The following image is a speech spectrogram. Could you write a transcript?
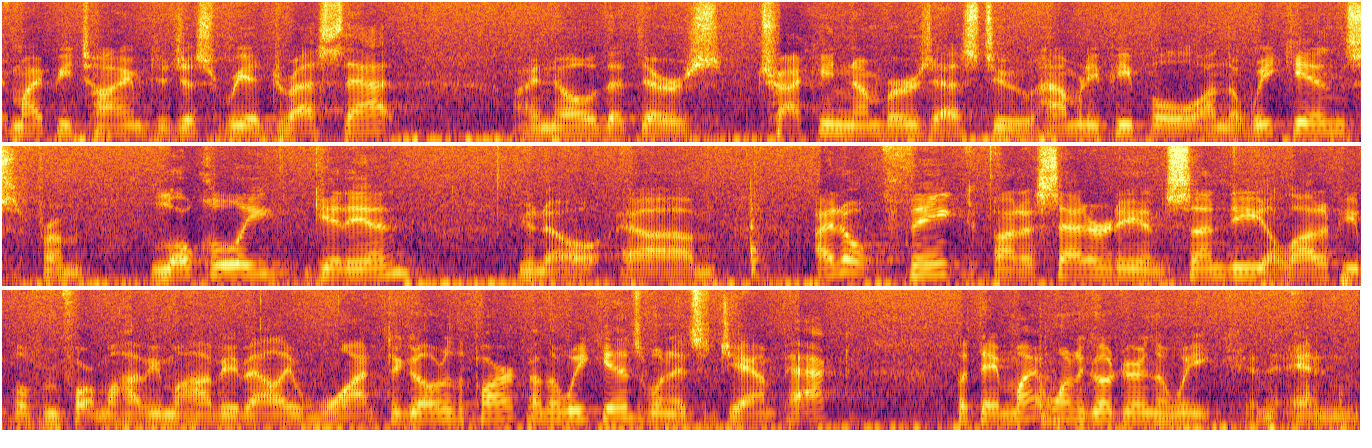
it might be time to just readdress that. I know that there's tracking numbers as to how many people on the weekends from locally get in, you know. Um, I don't think on a Saturday and Sunday, a lot of people from Fort Mohave, Mohave Valley want to go to the park on the weekends when it's jam-packed, but they might want to go during the week. And, and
